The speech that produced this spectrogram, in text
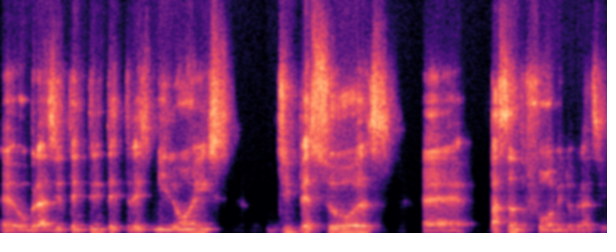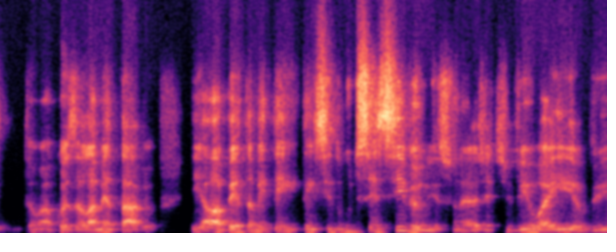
é, o Brasil tem 33 milhões de pessoas é, passando fome no Brasil. Então, é uma coisa lamentável. E a OAB também tem, tem sido muito sensível nisso. Né? A gente viu aí, eu vi,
